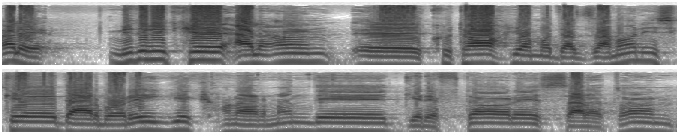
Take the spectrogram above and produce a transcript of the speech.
بله می‌دونید که الان کوتاه یا مدت زمانی است که درباره یک هنرمند گرفتار سرطان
